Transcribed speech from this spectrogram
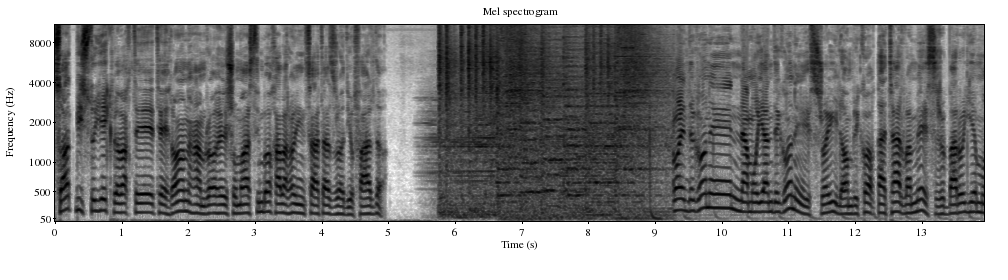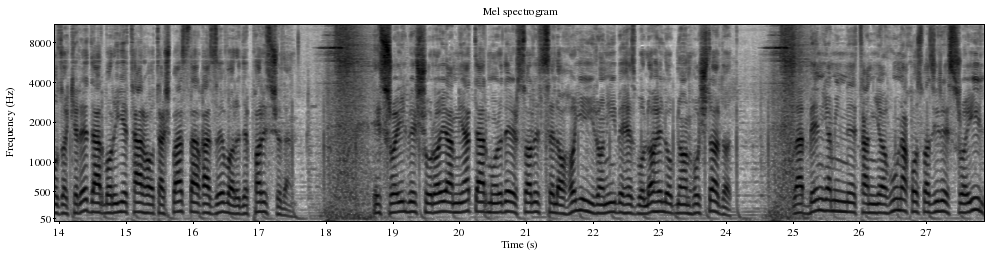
ساعت 21 به وقت تهران همراه شما هستیم با خبرهای این ساعت از رادیو فردا نمایندگان نمایندگان اسرائیل، آمریکا، قطر و مصر برای مذاکره درباره طرح آتشبس در غزه وارد پاریس شدند. اسرائیل به شورای امنیت در مورد ارسال سلاح‌های ایرانی به حزب الله لبنان هشدار داد. و بنیامین نتانیاهو نخست وزیر اسرائیل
